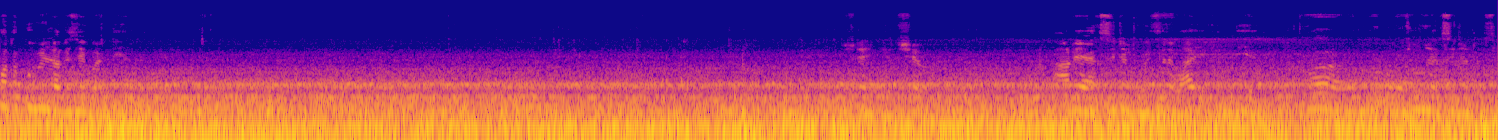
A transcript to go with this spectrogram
কত কুমিল্লা গেছি এবার দিয়ে? আরে অ্যাক্সিডেন্ট হয়েছে রে ভাই দিয়ে। হ্যাঁ প্রচুর অ্যাক্সিডেন্ট হয়েছে।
